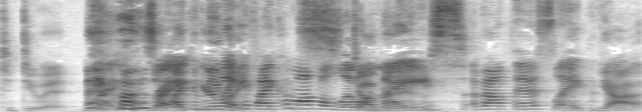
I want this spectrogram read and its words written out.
to do it. Right. So right. I can You're be, like, if I come off a little stubborn. nice about this, like Yeah,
